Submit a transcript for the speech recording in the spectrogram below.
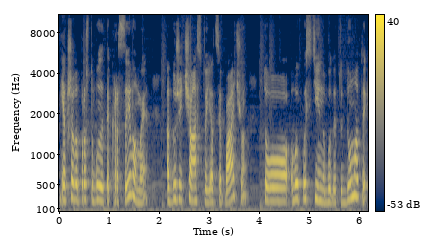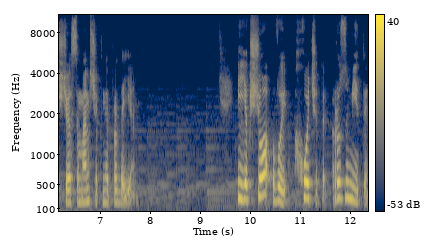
Якщо ви просто будете красивими, а дуже часто я це бачу, то ви постійно будете думати, що СММщик не продає. І якщо ви хочете розуміти,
